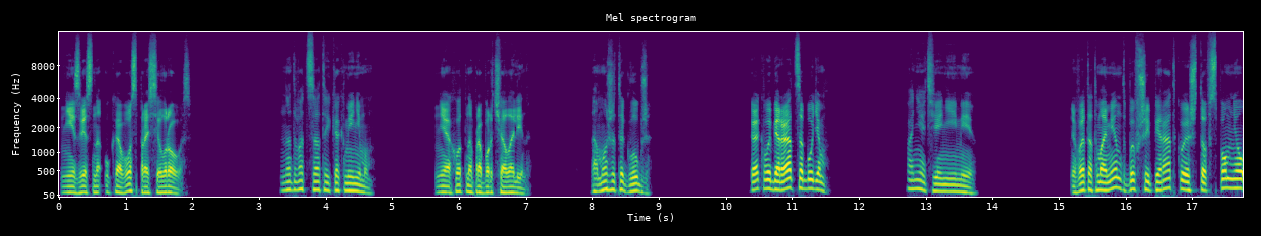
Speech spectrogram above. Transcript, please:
Неизвестно у кого, спросил Ровас. На двадцатый как минимум. Неохотно пробурчала Лина. А может и глубже. Как выбираться будем? Понятия не имею. В этот момент бывший пират кое-что вспомнил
